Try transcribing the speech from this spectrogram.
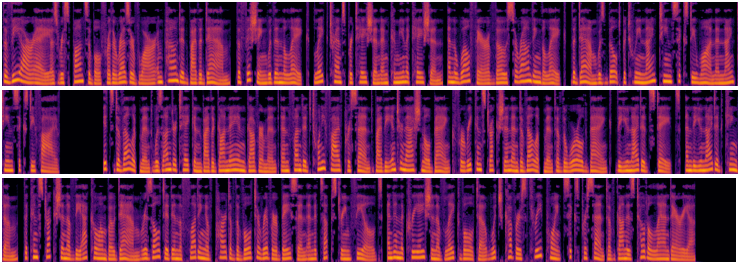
The VRA is responsible for the reservoir impounded by the dam, the fishing within the lake, lake transportation and communication, and the welfare of those surrounding the lake. The dam was built between 1961 and 1965. Its development was undertaken by the Ghanaian government and funded 25% by the International Bank for Reconstruction and Development of the World Bank, the United States, and the United Kingdom. The construction of the Akosombo Dam resulted in the flooding of part of the Volta River basin and its upstream fields, and in the creation of Lake Volta, which covers 3.6% of Ghana's total land area.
